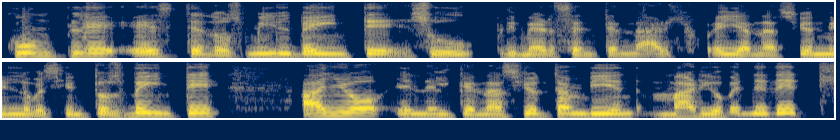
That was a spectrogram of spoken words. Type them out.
cumple este 2020 su primer centenario. Ella nació en 1920, año en el que nació también Mario Benedetti.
